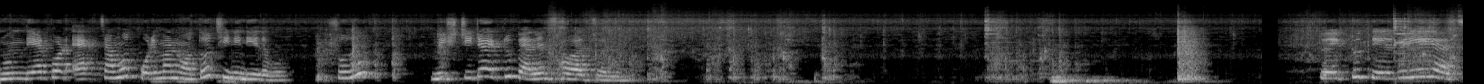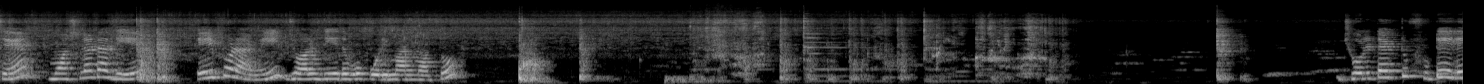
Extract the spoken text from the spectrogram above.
নুন দেওয়ার পর এক চামচ পরিমাণ মতো চিনি দিয়ে দেবো। শুধু মিষ্টিটা একটু ব্যালেন্স হওয়ার জন্য। তো একটু তেল বেরিয়ে গেছে, মশলাটা দিয়ে এরপর আমি জল দিয়ে দেবো পরিমাণ মতো। ঝোলটা একটু ফুটে এলে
